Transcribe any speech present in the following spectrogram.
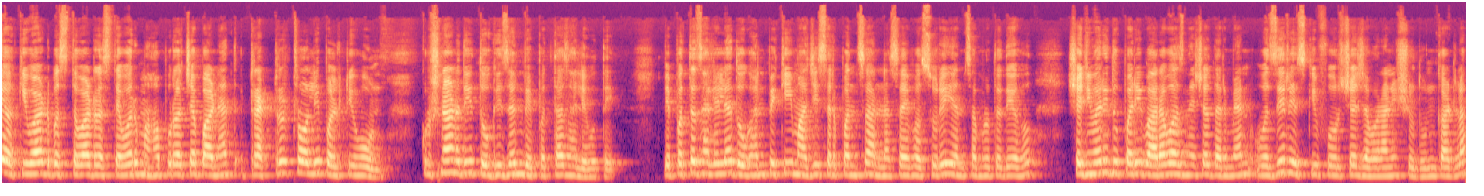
अकिवाड बस्तवाड रस्त्यावर महापुराच्या पाण्यात ट्रॅक्टर ट्रॉली पलटी होऊन कृष्णा नदीत दोघीजण बेपत्ता झाले होते. बेपत्ता झालेल्या दोघांपैकी माजी सरपंच अण्णासाहेब हसुरे यांचा मृतदेह शनिवारी दुपारी बारा वाजण्याच्या दरम्यान वजीर रेस्क्यू फोर्सच्या जवानांनी शोधून काढला.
